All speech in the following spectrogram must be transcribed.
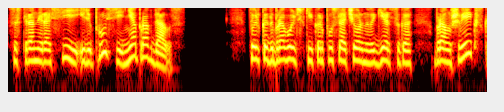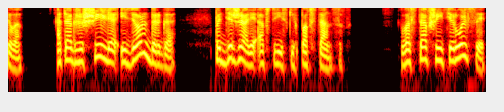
со стороны России или Пруссии не оправдалась. Только добровольческие корпуса черного герцога Брауншвейгского, а также Шилля и Дернберга поддержали австрийских повстанцев. Восставшие тирольцы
